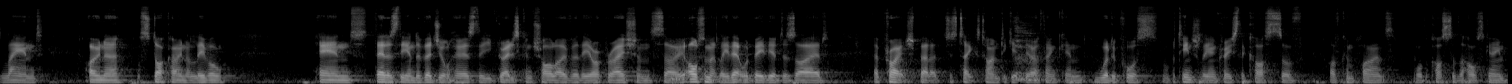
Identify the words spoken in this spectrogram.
land owner or stock owner level, and that is the individual who has the greatest control over their operations. So ultimately, that would be the desired approach, but it just takes time to get there, I think, and would, of course, potentially increase the costs of, of compliance or the cost of the whole scheme.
